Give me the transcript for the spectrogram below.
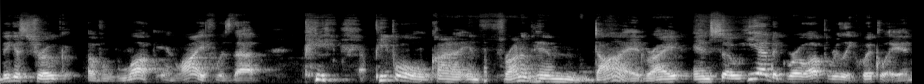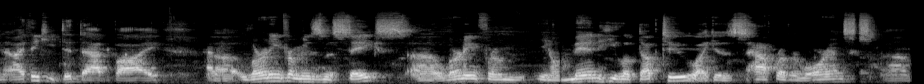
biggest stroke of luck in life was that pe- people kind of in front of him died, right? And so he had to grow up really quickly, and I think he did that by uh, learning from his mistakes, uh, learning from you know men he looked up to, like his half brother Lawrence, um,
